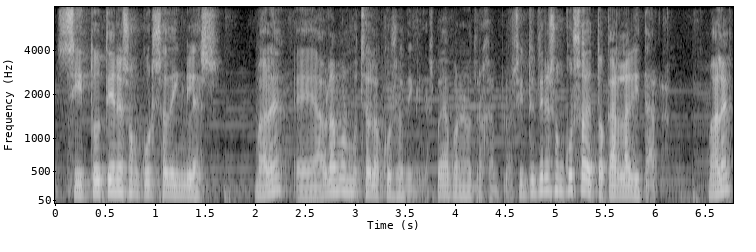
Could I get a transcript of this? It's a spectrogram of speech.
si tú tienes un curso de inglés, ¿vale? Eh, hablamos mucho de los cursos de inglés. Voy a poner otro ejemplo. Si tú tienes un curso de tocar la guitarra, ¿vale?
